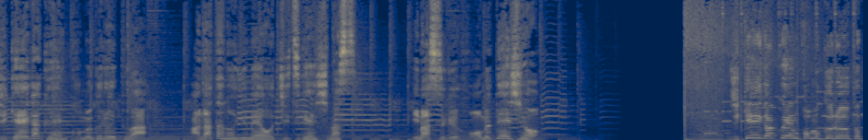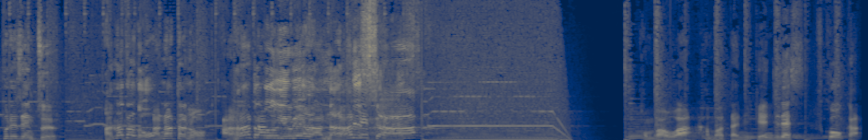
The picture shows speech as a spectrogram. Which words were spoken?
滋慶学園 COMグループはあなたの夢を実現します。今すぐホームページを。滋慶学園 COMグループプレゼンツ。あなたの？あなたのあなたの夢は何ですか？こんばんは浜谷健司です。福岡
